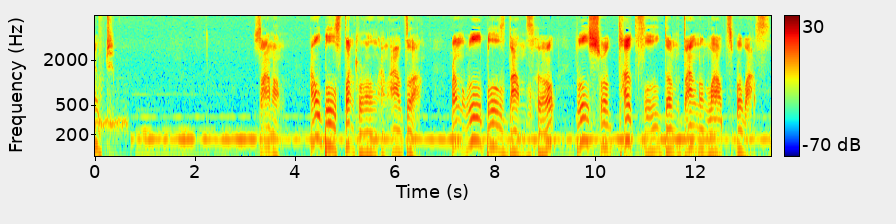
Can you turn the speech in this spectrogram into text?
note. Simon, I be's thinking an idea. When we be's done here, we should take them diamond lights with us.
